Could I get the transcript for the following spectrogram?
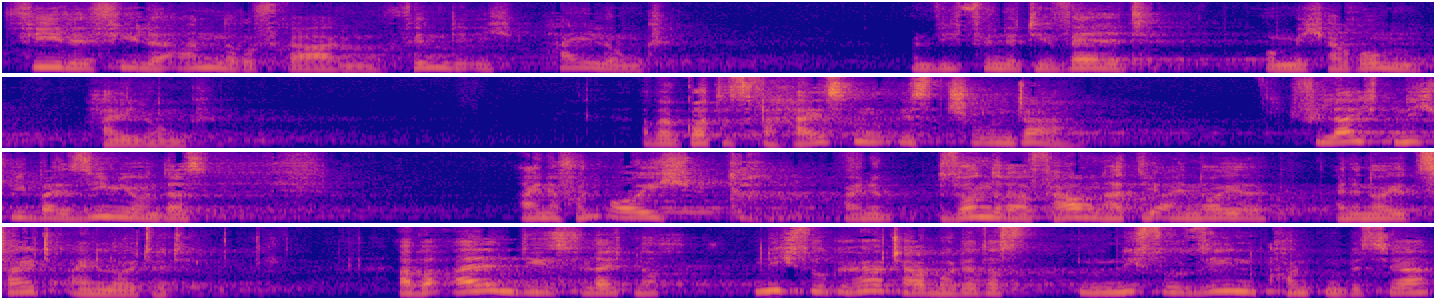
viele, viele andere Fragen. Finde ich Heilung? Und wie findet die Welt um mich herum Heilung? Aber Gottes Verheißung ist schon da. Vielleicht nicht wie bei Simeon, dass einer von euch eine besondere Erfahrung hat, die eine neue eine neue Zeit einläutet. Aber allen, die es vielleicht noch nicht so gehört haben oder das nicht so sehen konnten bisher,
